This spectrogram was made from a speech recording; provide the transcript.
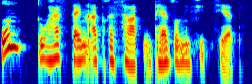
und du hast deinen Adressaten personifiziert.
